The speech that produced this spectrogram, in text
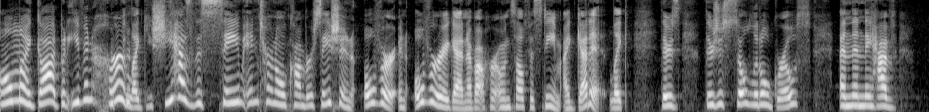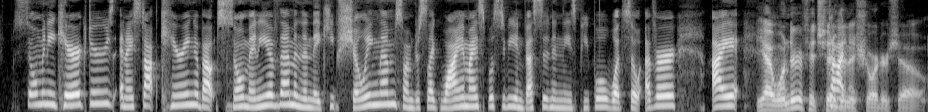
Oh my god! But even her, like she has the same internal conversation over and over again about her own self esteem. I get it. Like there's there's just so little growth, and then they have so many characters, and I stop caring about so many of them, and then they keep showing them. So I'm just like, why am I supposed to be invested in these people whatsoever? I Yeah, I wonder if it should have been a shorter show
